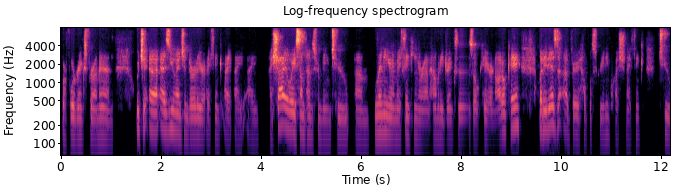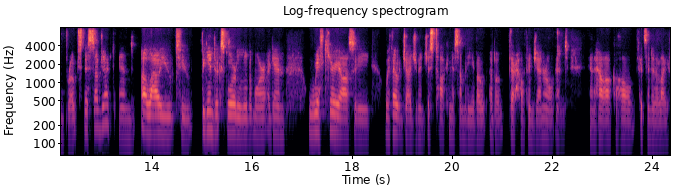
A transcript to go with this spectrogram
or four drinks for a man which uh, as you mentioned earlier i think I, I, I shy away sometimes from being too um, linear in my thinking around how many drinks is okay or not okay but it is a very helpful screening question i think to broach this subject and allow you to begin to explore it a little bit more again with curiosity without judgment just talking to somebody about about their health in general and and how alcohol fits into their life.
